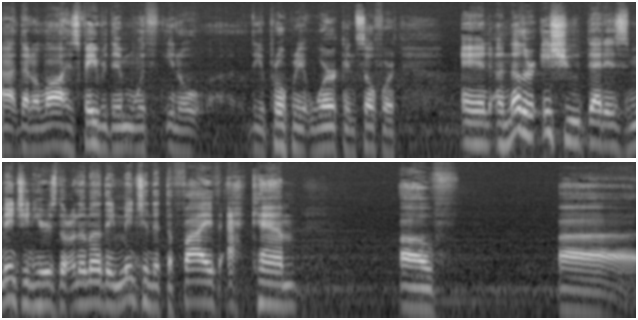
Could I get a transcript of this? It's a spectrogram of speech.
uh, that Allah has favored them with, you know, the appropriate work and so forth. And another issue that is mentioned here is the ulama, they mention that the five ahkam of uh,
